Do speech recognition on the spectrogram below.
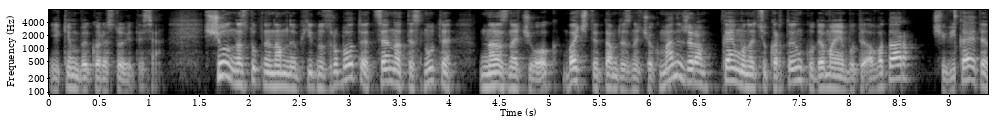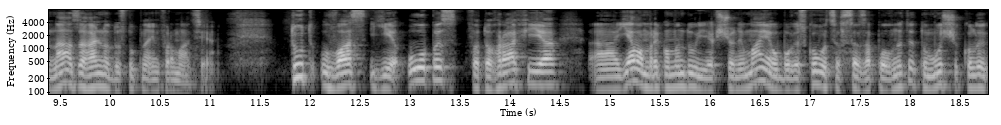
яким ви користуєтеся. Що наступне нам необхідно зробити, це натиснути на значок. Бачите, там, де значок менеджера, тикаємо на цю картинку, де має бути аватар, чи відкаєте на загальнодоступна інформація. Тут у вас є опис, фотографія. Е, Я вам рекомендую, якщо немає, обов'язково це все заповнити, тому що коли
